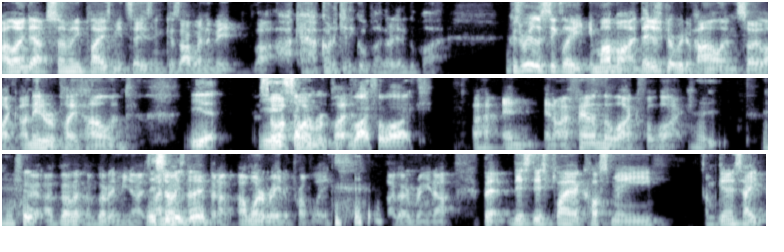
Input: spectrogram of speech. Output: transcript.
I loaned out so many players mid-season because I went a bit like, okay, I've got to get a good player, i got to get a good player. Because realistically, in my mind, they just got rid of Haaland, so like I need to replace Haaland. Yeah. So yeah, I someone repla- like for like. Uh, and and I found the like for like. I- I've got it. I've got it in my notes. I know his name, good. but I, I want to read it properly. I got to bring it up. But this this player cost me. I'm going to say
